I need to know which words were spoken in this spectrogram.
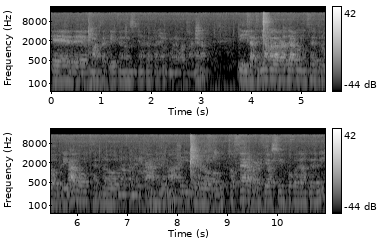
eh, de un máster que hice en enseñanza de español como lengua extranjera y las tenía palabras ya con un centro privado, un centro norteamericano y demás, y, pero Augusto Cer apareció así un poco delante de mí.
